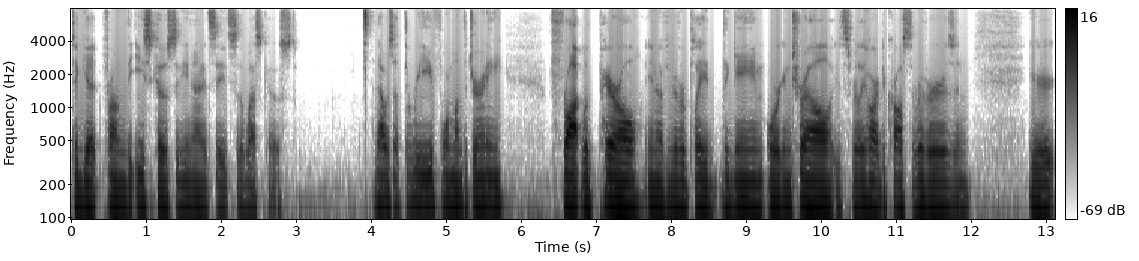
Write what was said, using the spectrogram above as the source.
to get from the East Coast of the United States to the West Coast. That was a three, four month journey fraught with peril. You know, if you've ever played the game Oregon Trail, it's really hard to cross the rivers and you're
